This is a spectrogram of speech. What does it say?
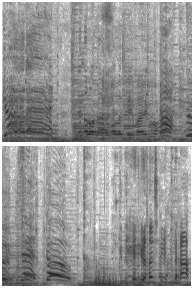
가네 너다보지 말고 하나 둘셋 고! 이러진다.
